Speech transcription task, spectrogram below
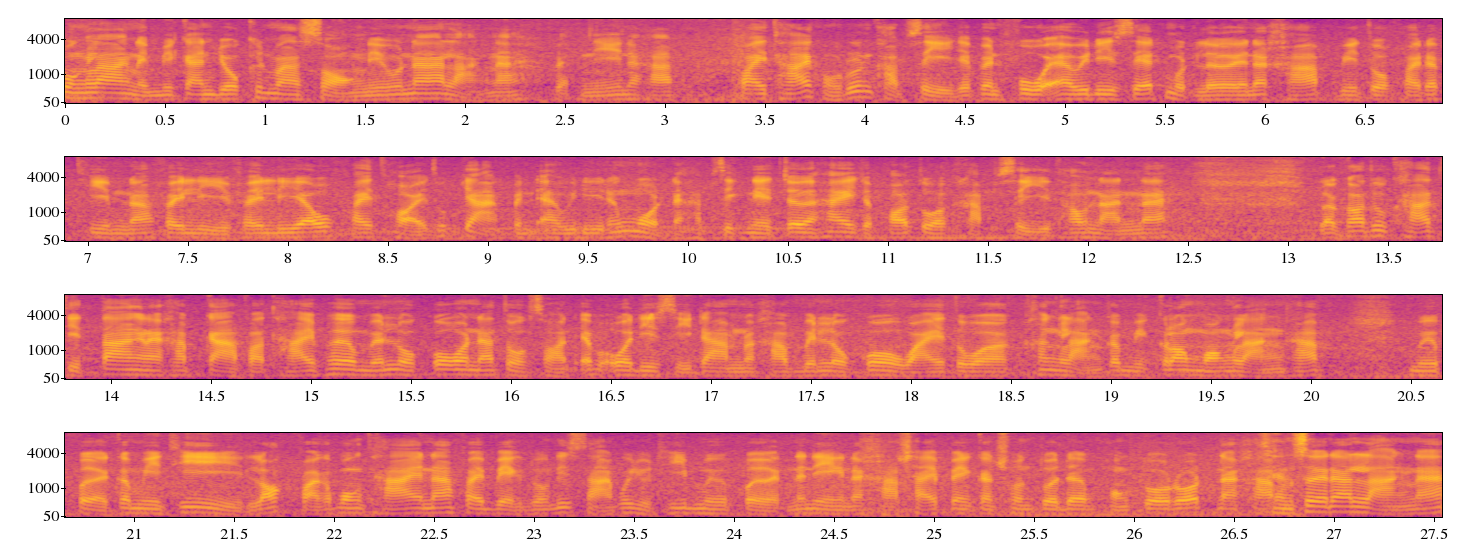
ช่วงล่างเนี่ยมีการยกขึ้นมา 2 นิ้วหน้าหลังนะ แบบนี้นะครับ ไฟท้ายของรุ่นขับ 4 จะเป็น Full LED set หมดเลยนะครับ มีตัวไฟทับทิมนะ ไฟหลีไฟเลี้ยว ไฟถอยทุกอย่างเป็น LED ทั้งหมดนะครับซิกเนเจอร์ให้เฉพาะตัวขับ 4 เท่านั้นนะแล้วก็ทุกค้าติดตั้งนะครับกาฝาท้ายเพิ่มเว้นโลโก้นะตัวอักษร FOD สีดำนะครับเว้นโลโก้ไว้ตัวข้างหลังก็มีกล้องมองหลังครับมือเปิดก็มีที่ล็อกฝากระโปรงท้ายนะไฟเบรกดวงที่ 3 ก็อยู่ที่มือเปิดนั่นเองนะครับใช้เป็นกันชนตัวเดิมของตัวรถนะครับเซนเซอร์ด้านหลังนะ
